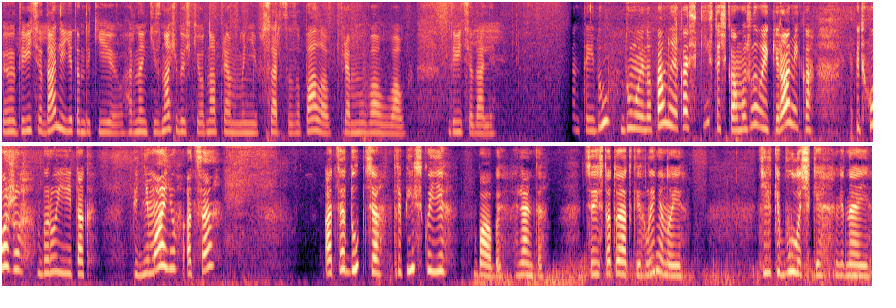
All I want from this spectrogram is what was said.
Е, Дивіться далі, є там такі гарненькі знахідочки. Одна прям мені в серце запала, прям ну вау-вау. Дивіться далі. Йду, думаю, напевно, якась кісточка, а можливо і кераміка. Підходжу, беру її так, піднімаю, а це а це дубця трипільської баби. Гляньте, цієї статуетки глиняної. Тільки булочки від неї.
